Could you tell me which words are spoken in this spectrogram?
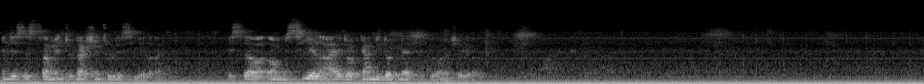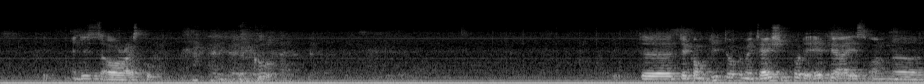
And this is some introduction to the CLI. It's uh, on cli.gandi.net if you want to check it out. And this is our rice book. Cool. The, the complete documentation for the API is on uh,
